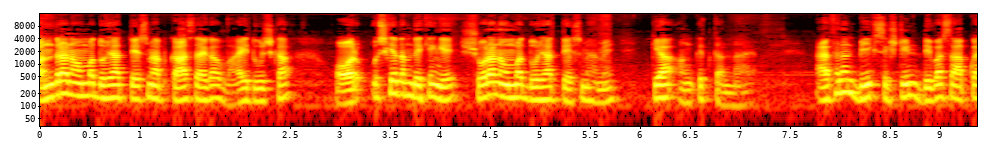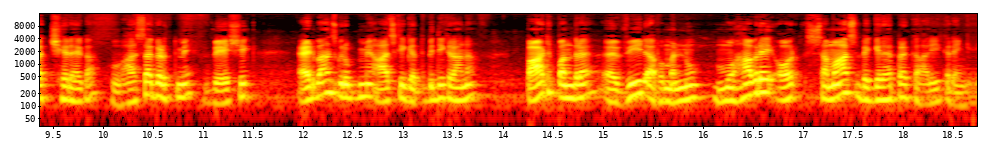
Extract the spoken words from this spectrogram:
पंद्रह नवंबर 2023 में अवकाश रहेगा भाई दूज का और उसके बाद हम देखेंगे, सोलह नवंबर 2023 में हमें क्या अंकित करना है। एफ़ एल बीक सिक्सटीन दिवस आपका छह रहेगा। भाषा गणित में वैश्विक एडवांस ग्रुप में आज की गतिविधि कराना। पाठ पंद्रह, वीर अभिमन्यु मुहावरे और समास विग्रह पर कार्य करेंगे।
